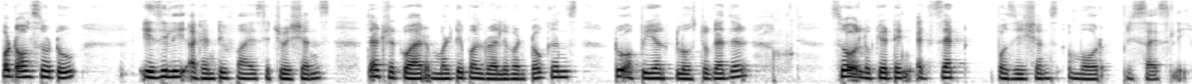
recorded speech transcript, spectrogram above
but also to easily identify situations that require multiple relevant tokens to appear close together so locating exact positions more precisely.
